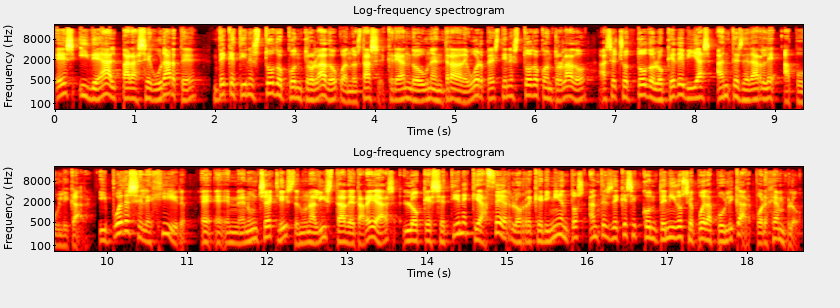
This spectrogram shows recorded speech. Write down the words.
es ideal para asegurarte de que tienes todo controlado cuando estás creando una entrada de WordPress, tienes todo controlado, has hecho todo lo que debías antes de darle a publicar. Y puedes elegir eh, en, un checklist, en una lista de tareas, lo que se tiene que hacer, los requerimientos, antes de que ese contenido se pueda publicar. Por ejemplo,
